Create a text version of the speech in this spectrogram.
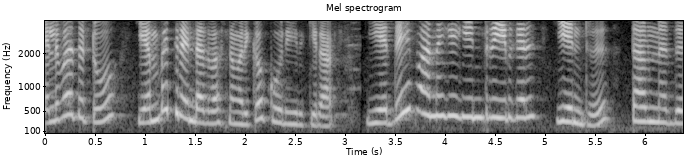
எழுபது டு எண்பத்தி ரெண்டாவது வசனம் வரைக்கும் கூறியிருக்கிறார் எதை வணங்குகின்றீர்கள்? என்று தனது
